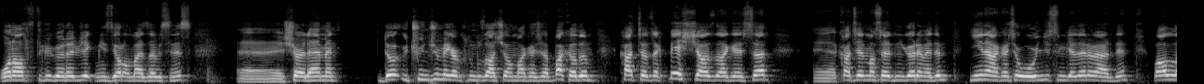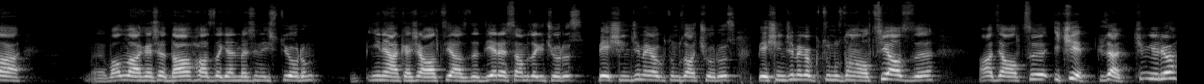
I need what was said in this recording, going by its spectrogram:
16 tıkı görebilecek miyiz? Yorumlar yazabilirsiniz. Ee, şöyle hemen 3. mega kutumuzu açalım arkadaşlar. Bakalım kaç yazacak. 5 yazdı arkadaşlar. Ee, kaç elmas verdiğini göremedim. Yine arkadaşlar oyuncu simgeleri verdi. Valla Vallahi arkadaşlar daha fazla gelmesini istiyorum. Yine arkadaşlar 6 yazdı. Diğer hesabımıza geçiyoruz. 5. mega kutumuzu açıyoruz. 5. mega kutumuzdan 6 yazdı. Hadi 6 2. Güzel. Kim geliyor?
